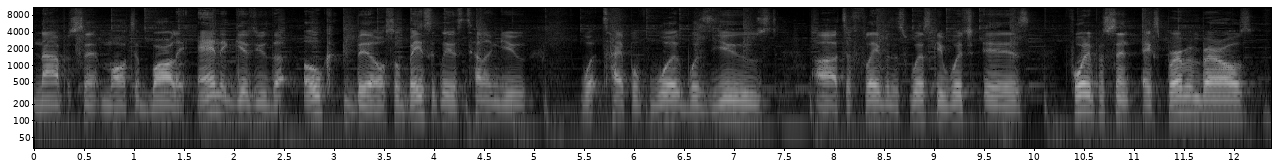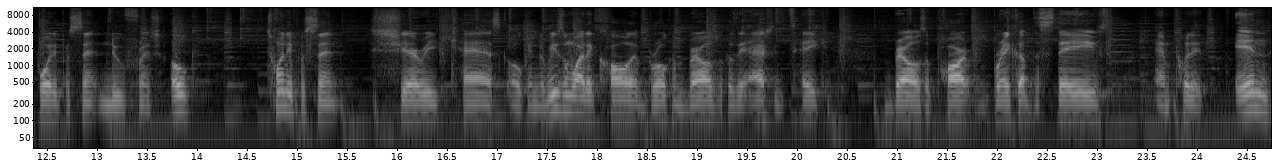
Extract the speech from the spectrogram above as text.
9% malted barley, and it gives you the oak bill. So basically it's telling you what type of wood was used uh, to flavor this whiskey, which is 40% ex-bourbon barrels, 40% new French oak, 20% sherry cask oak. And the reason why they call it broken barrels because they actually take barrels apart, break up the staves, and put it in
